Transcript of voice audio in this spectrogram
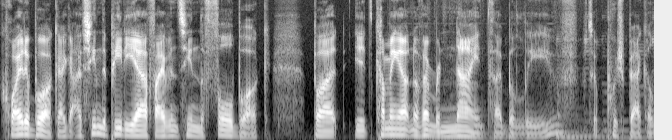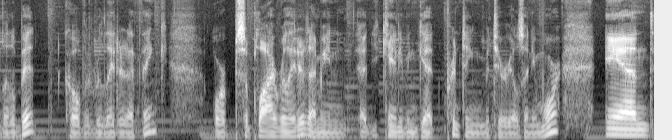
quite a book. I, have seen the PDF. I haven't seen the full book, but it's coming out November 9th, I believe. So push back a little bit, COVID related, I think, or supply related. I mean, uh, you can't even get printing materials anymore. And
